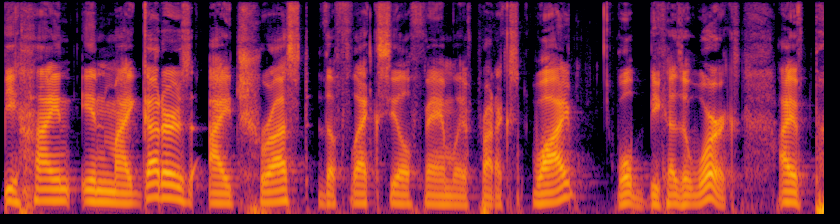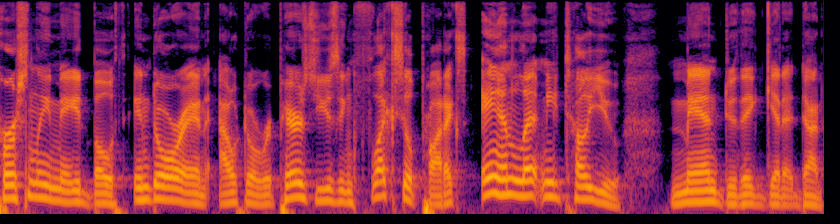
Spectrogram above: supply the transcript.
behind in my gutters, I trust the Flex Seal family of products. Why? Well, because it works. I have personally made both indoor and outdoor repairs using Flex Seal products, and let me tell you, man, do they get it done.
